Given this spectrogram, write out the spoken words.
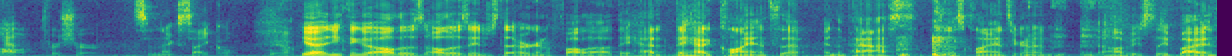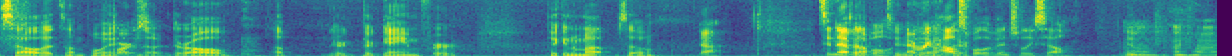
Yep. Oh, for sure. It's the next cycle. yeah. Yeah, and you think of all those all those agents that are going to fall out. They had they had clients that in the past, and those clients are going to obviously buy and sell at some point, course. and they're, they're all up. They're they're game for picking them up. So Yeah. It's inevitable. opportunity Every house there. will eventually sell. yep. Mm-hmm.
